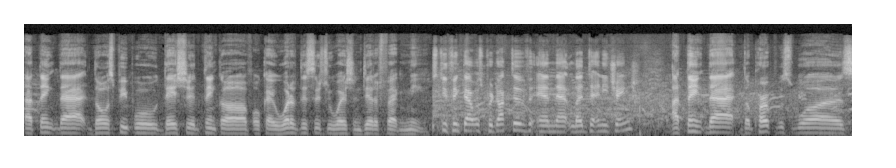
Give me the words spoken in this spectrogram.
I think that those people, they should think of, okay, what if this situation did affect me? Do you think that was productive and that led to any change? I think that the purpose was,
